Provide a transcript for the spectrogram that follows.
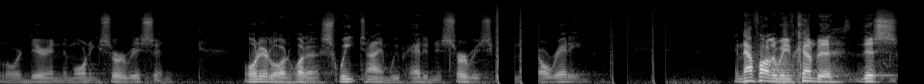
Lord, during the morning service. And, oh, dear Lord, what a sweet time we've had in this service already. And now, Father, we've come to this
